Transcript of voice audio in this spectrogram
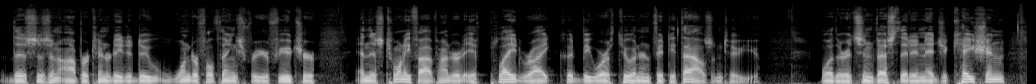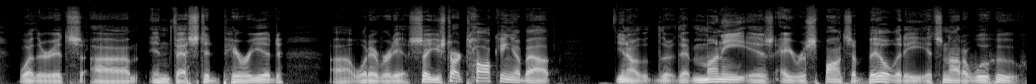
This is an opportunity to do wonderful things for your future. And this 2500 if played right, could be worth 250000 to you. Whether it's invested in education, whether it's um invested period, uh, whatever it is. So you start talking about, you know, th- that money is a responsibility. It's not a woohoo.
